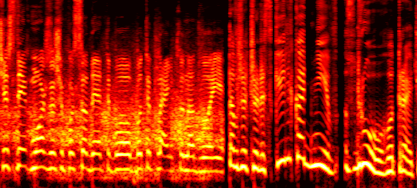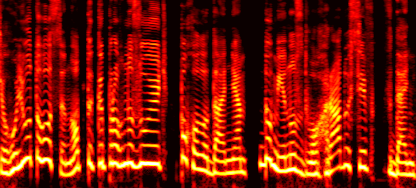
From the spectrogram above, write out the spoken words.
чесник можна ще посадити, бо, бо тепленько на дворі. Та вже через кілька днів з 2-3 лютого синоптики прогнозують похолодання до мінус 2 градусів в день.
